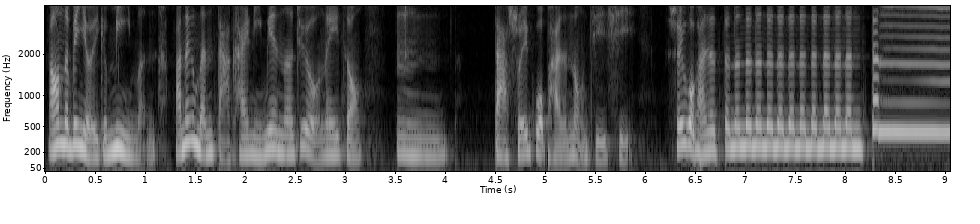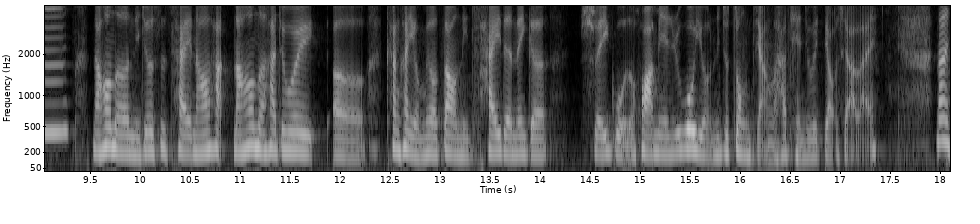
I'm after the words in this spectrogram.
然后那边有一个密门，把那个门打开，里面呢就有那一种嗯打水果盘的那种机器，水果盘就噔噔噔噔噔噔噔噔噔噔噔噔。然后呢，你就是猜，然后他，然后呢，他就会呃看看有没有到你猜的那个水果的画面，如果有，你就中奖了，他钱就会掉下来。那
